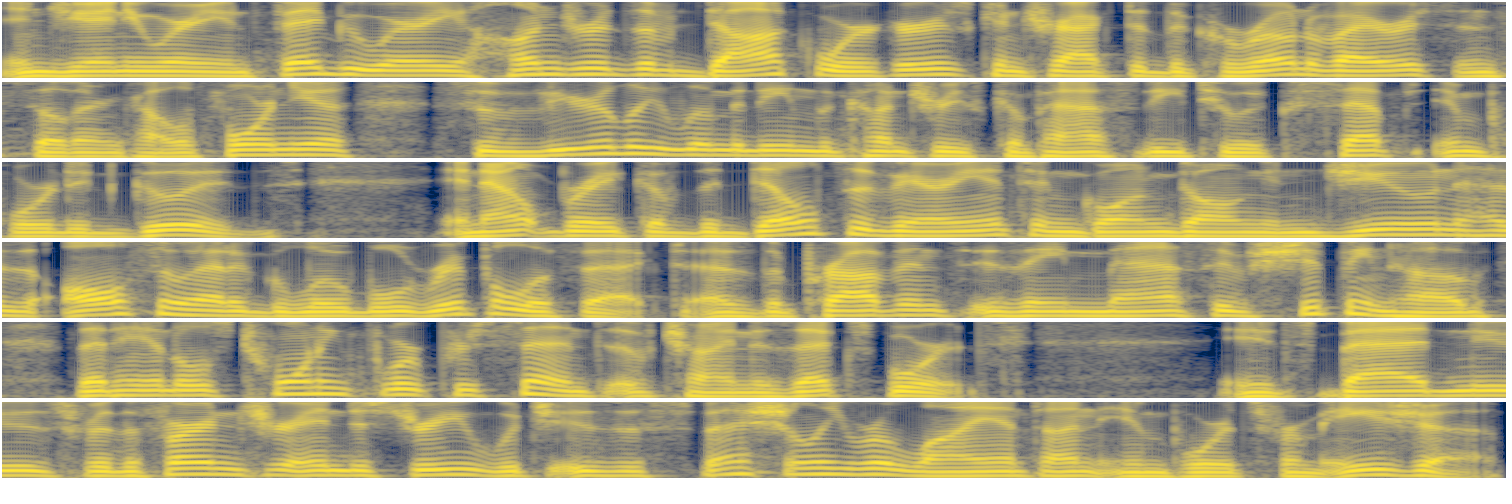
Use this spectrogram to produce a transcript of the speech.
In January and February, hundreds of dock workers contracted the coronavirus in Southern California, severely limiting the country's capacity to accept imported goods. An outbreak of the Delta variant in Guangdong in June has also had a global ripple effect, as the province is a massive shipping hub that handles 24% of China's exports. It's bad news for the furniture industry, which is especially reliant on imports from Asia.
